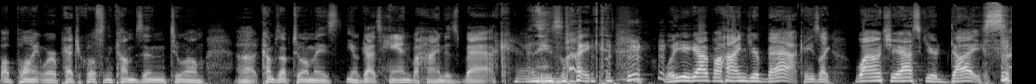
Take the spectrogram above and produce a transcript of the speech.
a, a point where Patrick Wilson comes into him, uh, comes up to him and he's, you know, got his hand behind his back and he's like, what do you got behind your back? And he's like, why don't you ask your dice?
